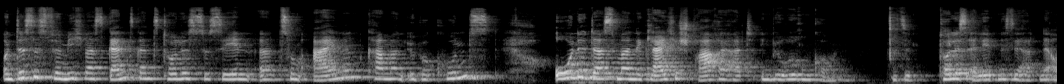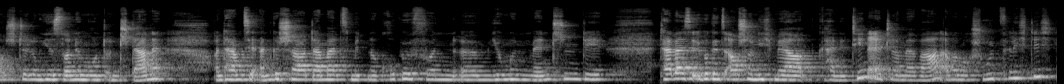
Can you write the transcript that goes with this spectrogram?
Und das ist für mich was ganz, ganz Tolles zu sehen. Äh, zum einen kann man über Kunst, ohne dass man eine gleiche Sprache hat, in Berührung kommen. Also tolles Erlebnis. Wir hatten eine Ausstellung hier Sonne, Mond und Sterne und haben sie angeschaut, damals mit einer Gruppe von ähm, jungen Menschen, die teilweise übrigens auch schon nicht mehr keine Teenager mehr waren, aber noch schulpflichtig,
